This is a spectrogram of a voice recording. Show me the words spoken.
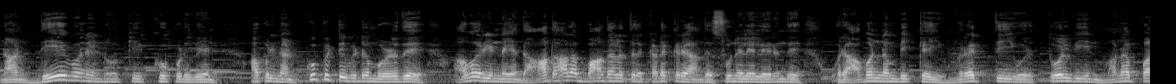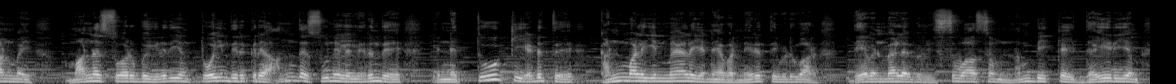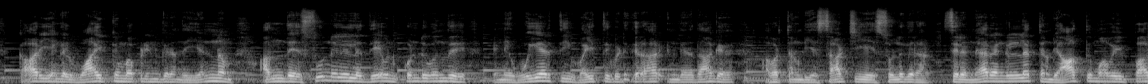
நான் தேவனை நோக்கி கூப்பிடுவேன். அப்படி நான் கூப்பிட்டு விடும் பொழுது அவர் என்னை அந்த ஆதாள பாதாளத்தில் கிடக்கிற அந்த சூழ்நிலையிலிருந்து ஒரு அவநம்பிக்கை விரக்தி ஒரு தோல்வியின் மனப்பான்மை மனசோர்வு இருதயம் தோய்ந்திருக்கிற அந்த சூழ்நிலையிலிருந்து என்னை தூக்கி எடுத்து கண்மலையின் மேலே என்னை அவர் நிறுத்தி விடுவார். தேவன் மேலே ஒரு விசுவாசம் நம்பிக்கை தைரியம் காரியங்கள் வாய்க்கும் அப்படிங்கிற அந்த எண்ணம் அந்த சூழ்நிலையில் தேவன் கொண்டு வந்து என்னை உயர்த்தி வைத்து விடுகிறார் என்கிறதாக அவர் தன்னுடைய சாட்சியை சொல்லுகிறார். சில நேரங்களில் தன்னுடைய ஆத்மாவை பார்த்து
